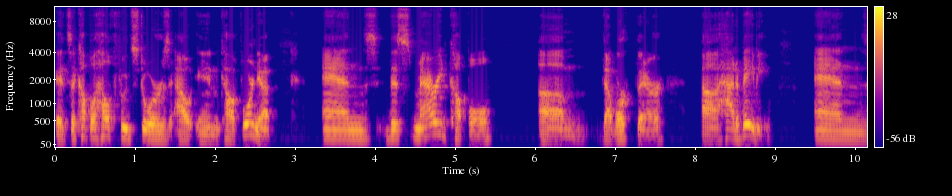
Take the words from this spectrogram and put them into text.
it's a couple health food stores out in California, and this married couple um, that worked there uh, had a baby, and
